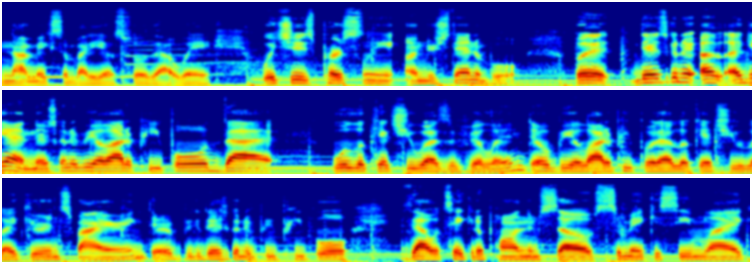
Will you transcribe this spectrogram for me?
not make somebody else feel that way which is personally understandable. But there's gonna uh, again there's gonna be a lot of people that will look at you as a villain. There'll be a lot of people that look at you like you're inspiring. There there's gonna be people that will take it upon themselves to make it seem like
